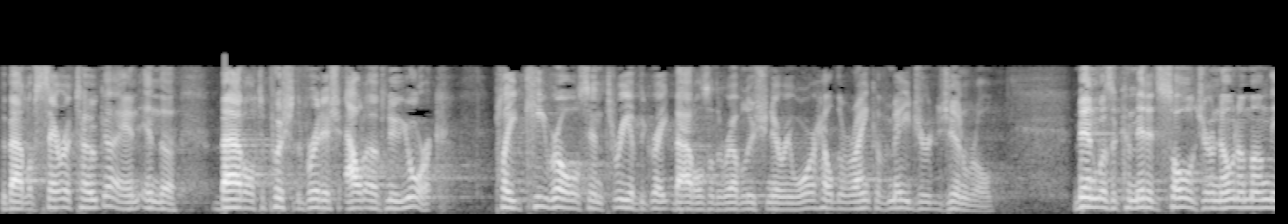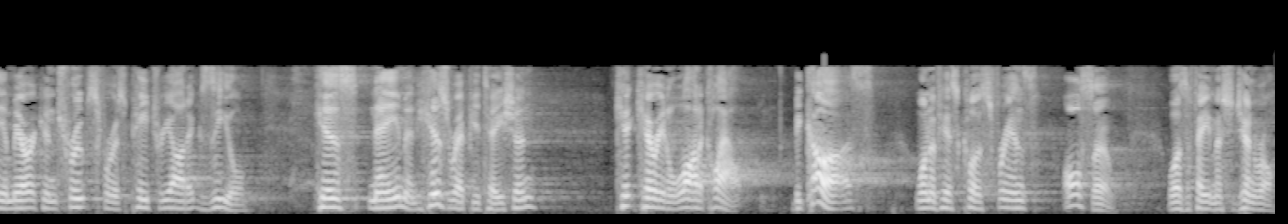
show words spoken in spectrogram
the Battle of Saratoga, and in the battle to push the British out of New York. Played key roles in three of the great battles of the Revolutionary War, held the rank of Major General. Ben was a committed soldier known among the American troops for his patriotic zeal. His name and his reputation carried a lot of clout because one of his close friends also was a famous general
